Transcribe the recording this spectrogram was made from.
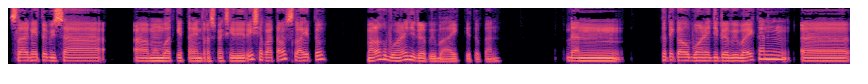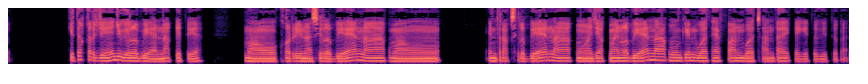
selain itu bisa uh, membuat kita introspeksi diri siapa tahu setelah itu malah hubungannya jadi lebih baik gitu kan. Dan ketika hubungannya jadi lebih baik kan uh, kita kerjanya juga lebih enak gitu ya. Mau koordinasi lebih enak mau interaksi lebih enak mau ngajak main lebih enak mungkin buat have fun buat santai kayak gitu gitu kan.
